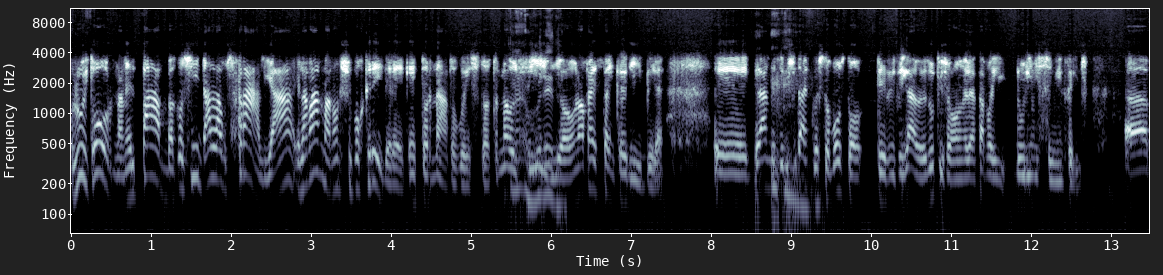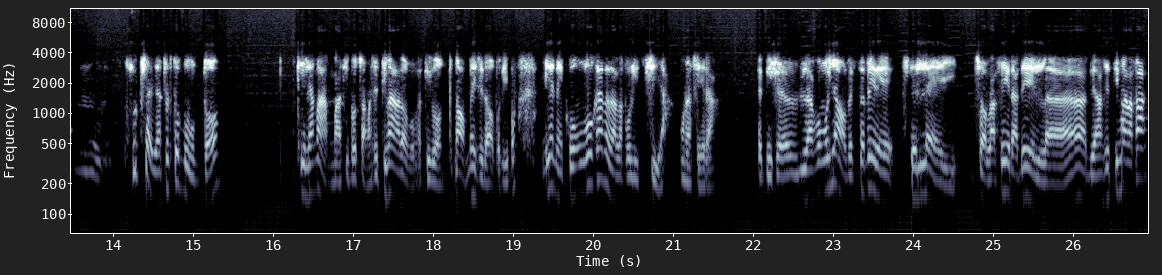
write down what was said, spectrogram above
Lui torna nel pub così dall'Australia e la mamma non ci può credere che è tornato questo, è tornato il eh, figlio, una festa incredibile. Eh, grande felicità in questo posto terrificato dove tutti sono in realtà poi durissimi, infelici. Um, succede a un certo punto che la mamma, tipo insomma, una settimana dopo, fatti conto, no, un mese dopo, tipo, viene convocata dalla polizia una sera e dice la convochiamo per sapere se lei, so, la sera del, uh, di una settimana fa,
